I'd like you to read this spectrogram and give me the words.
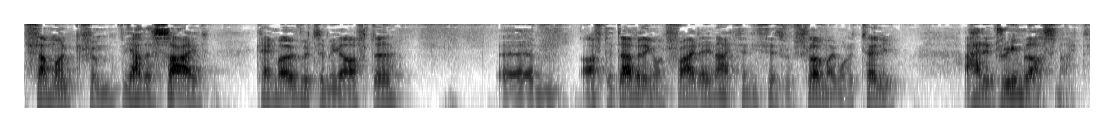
someone from the other side came over to me after um, after davening on Friday night, and he says, Shlomo, I want to tell you, I had a dream last night.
